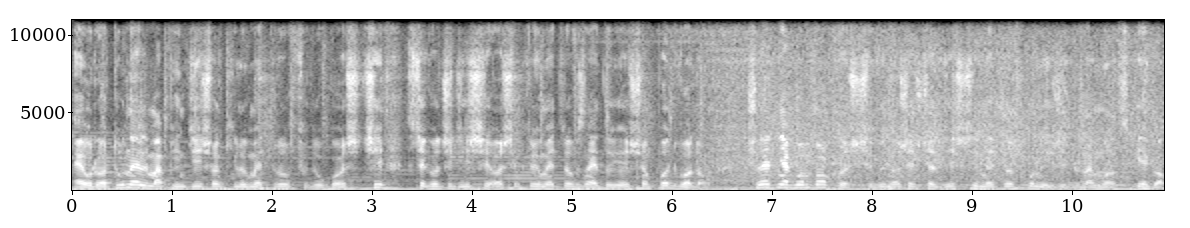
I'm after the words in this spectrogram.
Eurotunel ma 50 km długości, z czego 38 km znajduje się pod wodą. Średnia głębokość wynosi 40 metrów poniżej dna morskiego.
